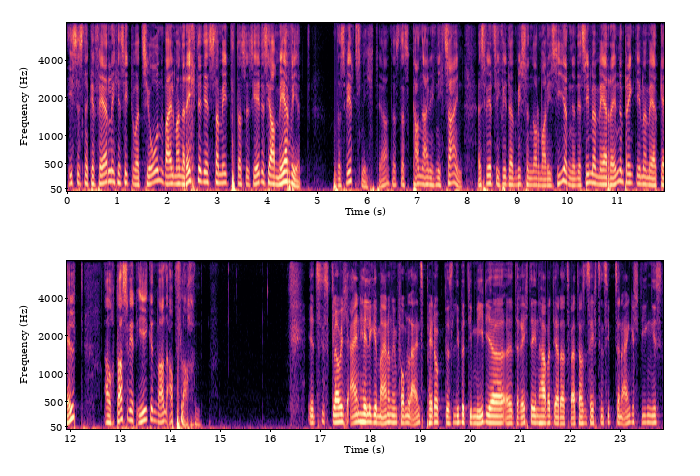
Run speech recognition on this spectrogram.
ist es eine gefährliche Situation, weil man rechnet jetzt damit, dass es jedes Jahr mehr wird. Und das wird es nicht. Ja? Das, das kann eigentlich nicht sein. Es wird sich wieder ein bisschen normalisieren. Und jetzt immer mehr Rennen bringt immer mehr Geld. Auch das wird irgendwann abflachen. Jetzt ist, glaube ich, einhellige Meinung im Formel 1 Paddock, dass Liberty Media, äh, der Rechteinhaber, der da 2016, 17 eingestiegen ist,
